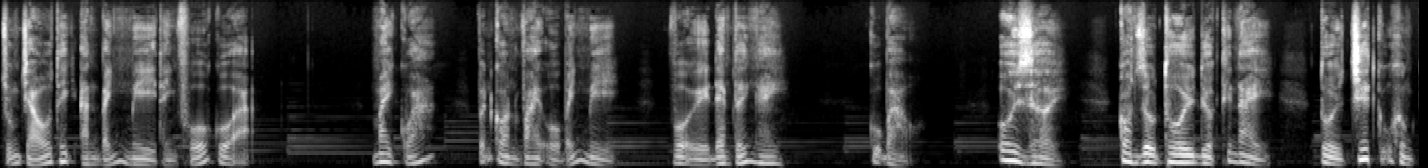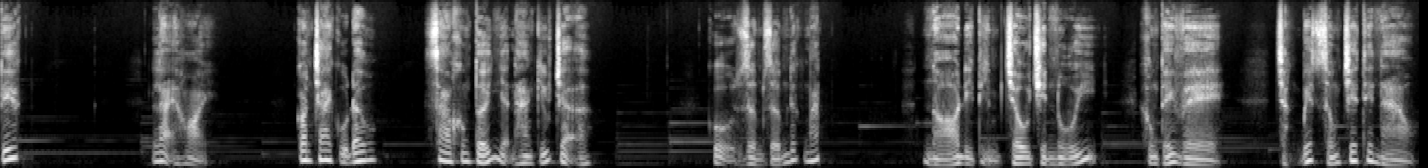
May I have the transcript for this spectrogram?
chúng cháu thích ăn bánh mì thành phố cô ạ. May quá, vẫn còn vài ổ bánh mì, vội đem tới ngay. Cụ bảo, ôi giời, còn dầu thôi được thế này, tuổi chết cũng không tiếc. Lại hỏi, con trai cụ đâu? Sao không tới nhận hàng cứu trợ? Cụ rơm rớm nước mắt. Nó đi tìm trâu trên núi, không thấy về, chẳng biết sống chết thế nào.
